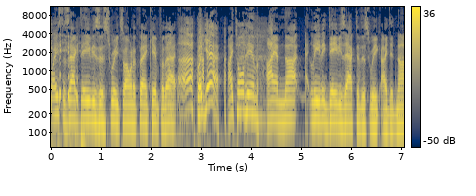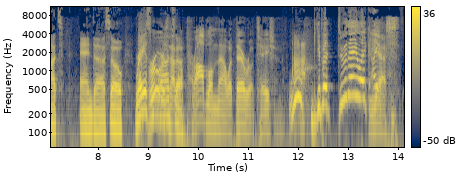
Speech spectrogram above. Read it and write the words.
twice to Zach Davies this week, so I want to thank him for that. But yeah, I told him I am not leaving Davies active this week. I did not, and uh, so Reyes Brewers have a problem now with their rotation. Uh, yeah, but do they like? Yes. I,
